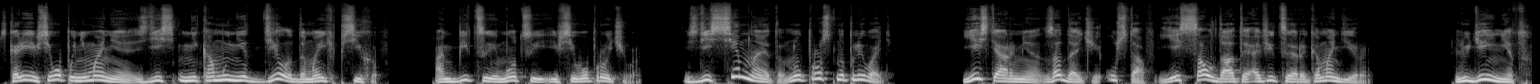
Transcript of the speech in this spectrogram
Скорее всего, понимание, здесь никому нет дела до моих психов. Амбиции, эмоции и всего прочего. Здесь всем на это, ну, просто наплевать. Есть армия, задачи, устав. Есть солдаты, офицеры, командиры. Людей нет.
